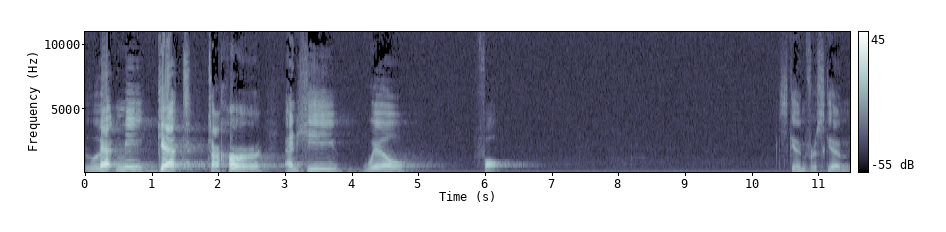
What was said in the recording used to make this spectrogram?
Let me get to her and he will fall. skin for skin.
